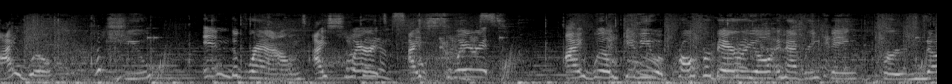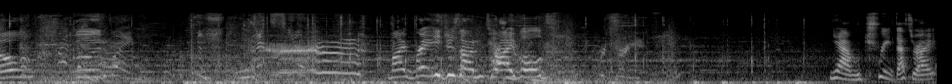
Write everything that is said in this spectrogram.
I will put you in the ground. I swear it. I swear it. I will give you a proper burial and everything for no good. My rage is unrivaled. Yeah, retreat, that's right.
